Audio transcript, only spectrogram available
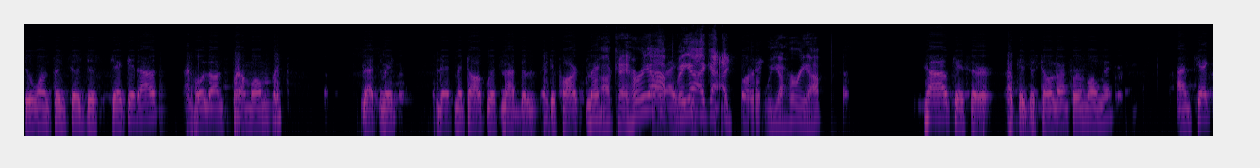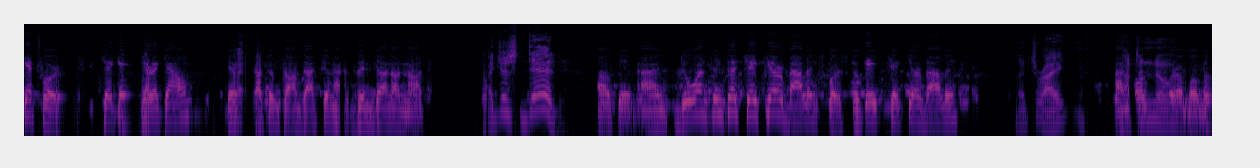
do one thing, sir. Just check it out hold on for a moment. Let me let me talk with my billing department. Okay, hurry up. right. Will you, I got, I, will you hurry up? Yeah, okay, sir. Okay, just hold on for a moment. and check it first. Check your account. Are some transaction has been done or not. I just did. Okay. And do one thing, sir. Check your balance first. Okay. Check your balance. That's right. And Nothing on for a moment.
